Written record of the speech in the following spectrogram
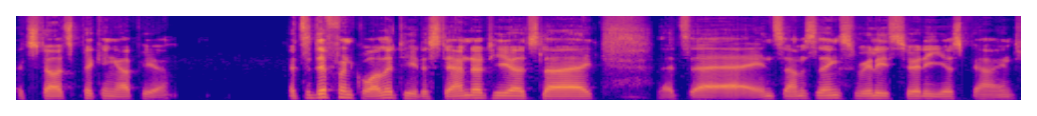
it starts picking up here it's a different quality. The standard here, it's like, let's say, in some things, really 30 years behind.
